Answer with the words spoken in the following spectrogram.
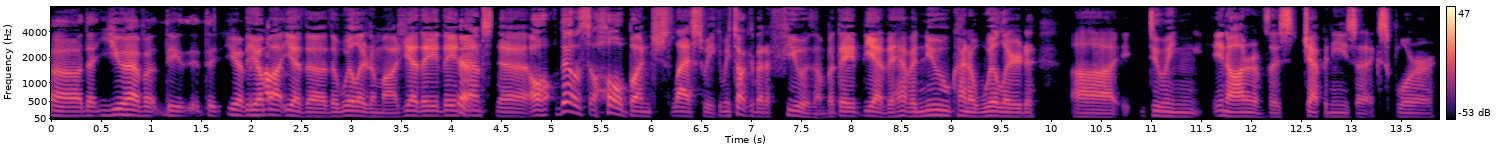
uh, that you have a the that you have The homage, yeah, the the Willard homage, yeah. They they Yeah. announced uh, oh, there was a whole bunch last week, and we talked about a few of them. But they yeah they have a new kind of Willard uh doing in honor of this Japanese uh, explorer.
